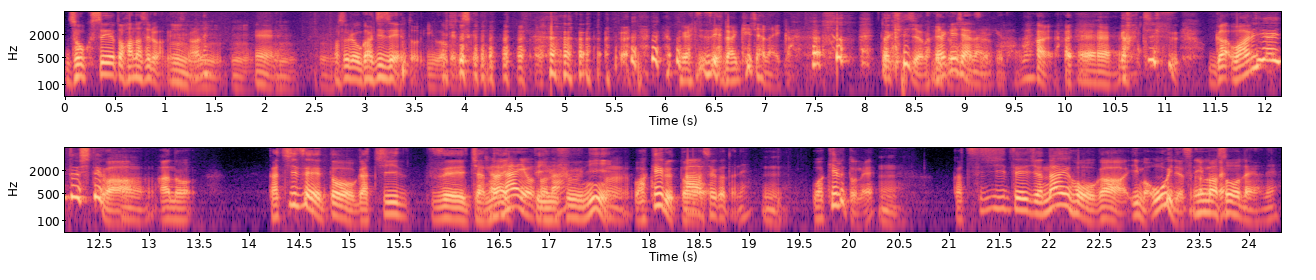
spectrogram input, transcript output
属性と話せるわけですからね、うんうんうんええ。うんまあ、それをガチ勢というわけですけど ガチ勢だけじゃないか。だけじゃないだけじゃないけどね、はいはい。ええ。ガチ勢が割合としては、うあのガチ勢とガチ勢じゃないっていうふうに分けると、ああそういうことね、うん。分けるとねうん、ガチ勢じゃない方が今多いですからね。今そうだよね。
